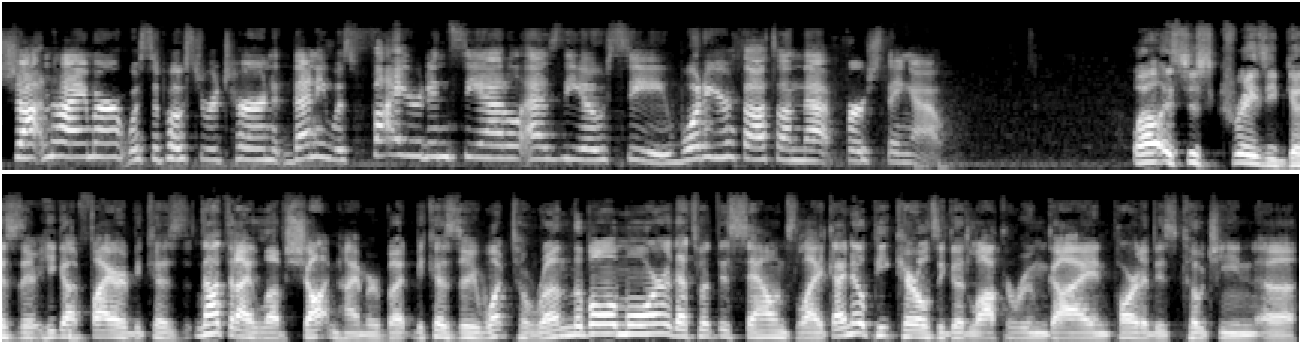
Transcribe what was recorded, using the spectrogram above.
Schottenheimer was supposed to return, then he was fired in Seattle as the OC. What are your thoughts on that first thing out? Well, it's just crazy because he got fired because not that I love Schottenheimer, but because they want to run the ball more. That's what this sounds like. I know Pete Carroll's a good locker room guy, and part of his coaching uh,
